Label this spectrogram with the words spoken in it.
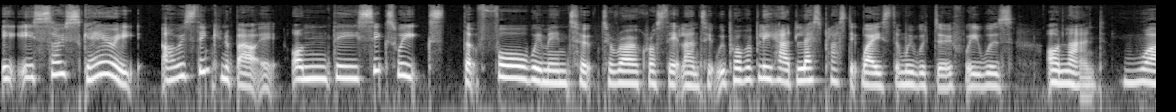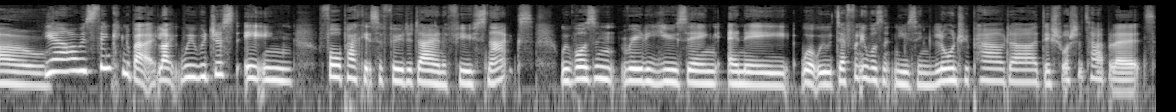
it is so scary. I was thinking about it on the six weeks that four women took to row across the Atlantic. We probably had less plastic waste than we would do if we was on land. Whoa. Yeah, I was thinking about it. Like we were just eating four packets of food a day and a few snacks. We wasn't really using any. Well, we definitely wasn't using laundry powder, dishwasher tablets,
